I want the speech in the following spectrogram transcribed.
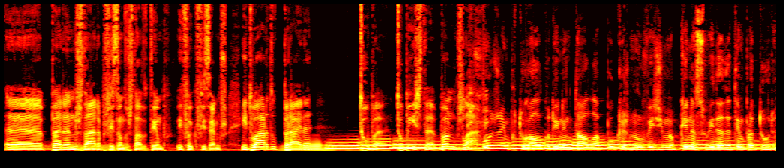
eh, para nos dar a previsão do estado do tempo, e foi o que fizemos. Eduardo Pereira, tuba, tubista, vamos lá. Hoje em Portugal continental há poucas nuvens e uma pequena subida da temperatura.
